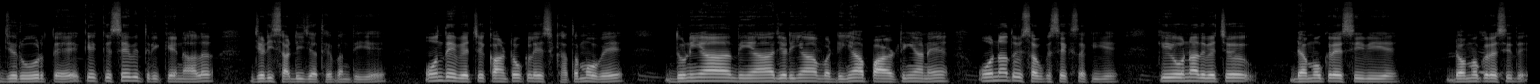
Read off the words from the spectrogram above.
ਜ਼ਰੂਰਤ ਹੈ ਕਿ ਕਿਸੇ ਵੀ ਤਰੀਕੇ ਨਾਲ ਜਿਹੜੀ ਸਾਡੀ ਜਥੇਬੰਦੀ ਹੈ, ਉਹਦੇ ਵਿੱਚ ਕਾਂਟੋ ਕਲੇਸ਼ ਖਤਮ ਹੋਵੇ। ਦੁਨੀਆ ਦੀਆਂ ਜਿਹੜੀਆਂ ਵੱਡੀਆਂ ਪਾਰਟੀਆਂ ਨੇ, ਉਹਨਾਂ ਤੋਂ ਹੀ ਸਬਕ ਸਿੱਖ ਸਕੀਏ ਕਿ ਉਹਨਾਂ ਦੇ ਵਿੱਚ ਡੈਮੋਕ੍ਰੇਸੀ ਵੀ ਹੈ ਡੈਮੋਕ੍ਰੇਸੀ ਦੇ।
